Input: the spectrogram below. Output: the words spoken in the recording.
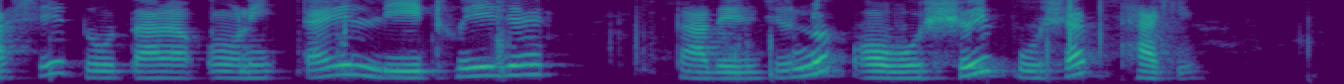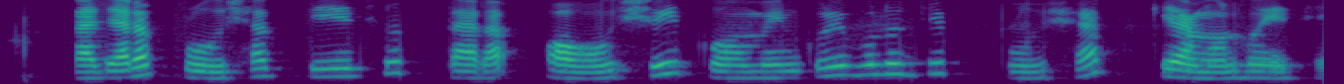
আসে তো তারা অনেকটাই লেট হয়ে যায়। তাদের জন্য অবশ্যই প্রসাদ থাকে। আর যারা প্রসাদ পেয়েছ তারা অবশ্যই কমেন্ট করে বলো যে প্রসাদ কেমন হয়েছে।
